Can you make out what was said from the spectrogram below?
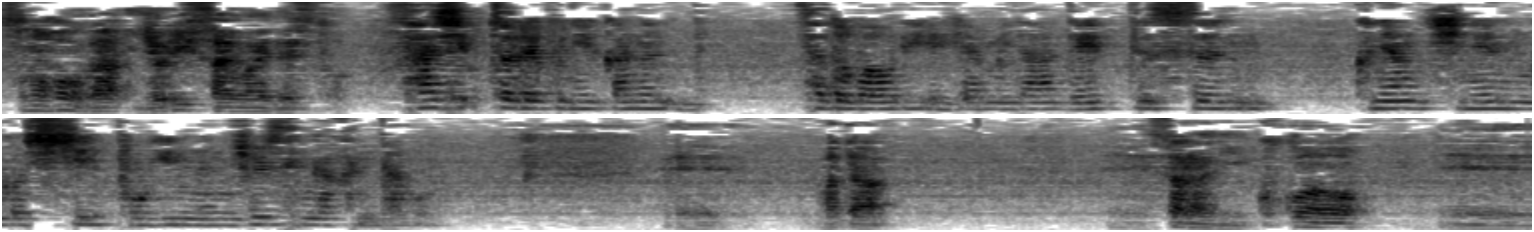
その方がより幸いですと。 40절에 보니까는 사도 바울이 얘기합니다. 내 뜻은 그냥 지내는 것이 복 있는 줄 생각한다고. また、さらにここの、え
